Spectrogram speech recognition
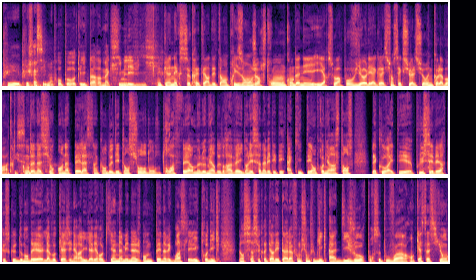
plus, plus facilement. Propos recueillis par Maxime Lévy. Et puis un ex-secrétaire d'État en prison, Georges Tron, condamné hier soir pour viol et agression sexuelle sur une collaboratrice. Condamnation en appel à 5 ans de détention, dont trois fermes. Le maire de Draveil dans l'Essonne avait été acquitté en première instance. La cour a été plus sévère que ce que demandait l'avocat général. Il avait requis un aménagement de peine avec bracelet électronique. L'ancien secrétaire d'État à la fonction publique a 10 jours pour se pouvoir en cassation.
